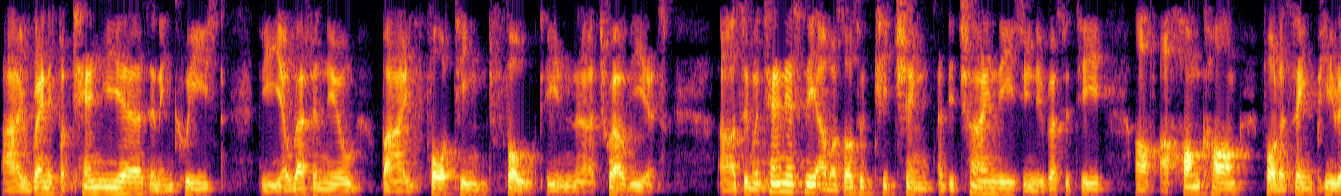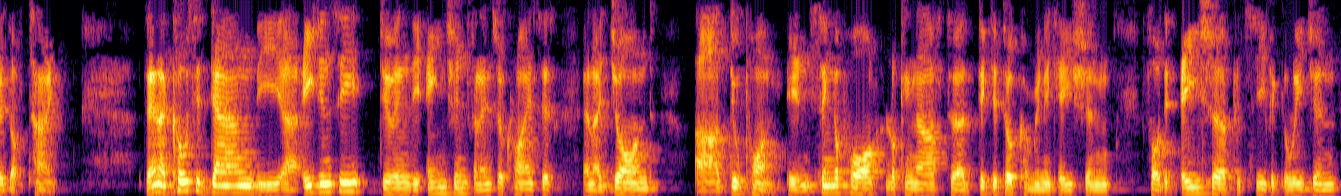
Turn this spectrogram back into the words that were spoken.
I ran it for 10 years and increased the revenue by 14 fold in uh, 12 years. Uh, simultaneously, I was also teaching at the Chinese University of uh, Hong Kong for the same period of time. Then I closed down the uh, agency during the ancient financial crisis and I joined uh, DuPont in Singapore looking after digital communication for the Asia Pacific region,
